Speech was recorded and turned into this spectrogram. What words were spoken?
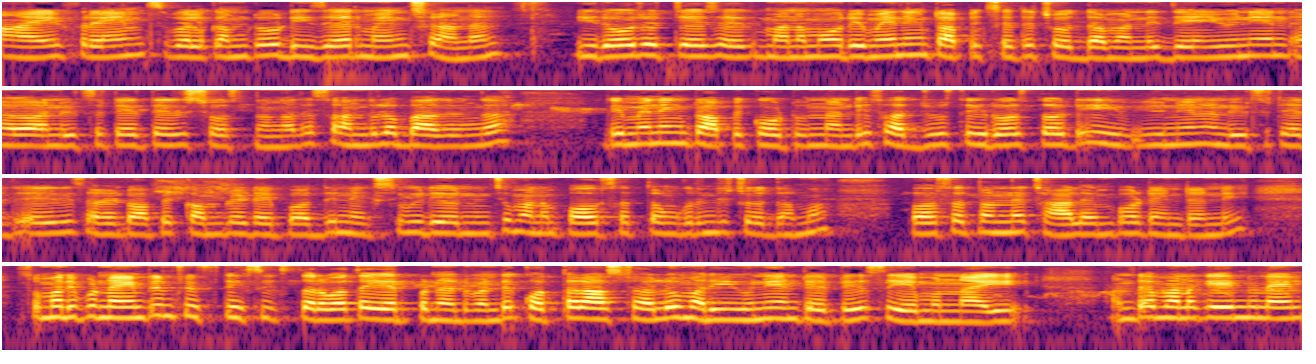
Hi friends welcome to desire mind channel ఈరోజు వచ్చేసి మనము రిమైనింగ్ టాపిక్స్ అయితే చూద్దామండి. The union and its territories చూస్తున్నాం కదా. సో అందులో భాగంగా రిమైనింగ్ టాపిక్ ఒకటి ఉందండి. సో అది చూస్తే ఈ యూనియన్ అండ్ ఇట్స్ టెరిటరీస్ అనే టాపిక్ కంప్లీట్ అయిపోద్ది. నెక్స్ట్ వీడియో నుంచి మనం పౌరసత్వం గురించి చూద్దాము. పౌరసత్వం అనేది చాలా ఇంపార్టెంట్ అండి. సో మరి ఇప్పుడు నైన్టీన్ ఫిఫ్టీ సిక్స్ తర్వాత ఏర్పడినటువంటి కొత్త రాష్ట్రాలు మరియు యూనియన్ టెరిటరీస్ ఏమున్నాయి? అంటే మనకేంటి నైన్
